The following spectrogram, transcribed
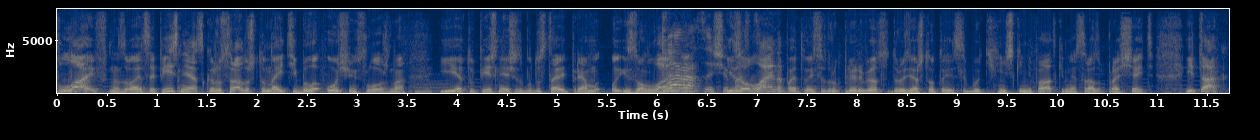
Life называется песня. Скажу сразу, что найти было очень сложно. И эту песню я сейчас буду ставить прямо из онлайна. Два раза еще Из поставь. онлайна, поэтому если вдруг прервется, друзья, что-то, если будут технические неполадки, меня сразу прощайте. Итак,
